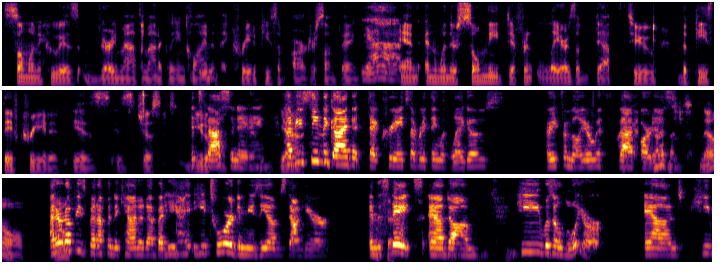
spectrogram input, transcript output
someone who is very mathematically inclined Mhm. and they create a piece of art or something. yeah And and when there's so many different layers of depth to the piece they've created is is just it's beautiful. fascinating Yeah. have you seen the guy that that creates everything with legos are you familiar with that artist. No. I don't know if he's been up into Canada, but he he toured the museums down here in the Okay. states, and um, he was a lawyer, and he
